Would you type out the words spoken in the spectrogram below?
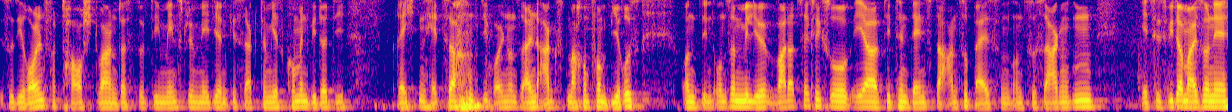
so die Rollen vertauscht waren, dass so die Mainstream-Medien gesagt haben, jetzt kommen wieder die rechten Hetzer und die wollen uns allen Angst machen vom Virus. Und in unserem Milieu war tatsächlich so eher die Tendenz, da anzubeißen und zu sagen, hm, jetzt ist wieder mal so eine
